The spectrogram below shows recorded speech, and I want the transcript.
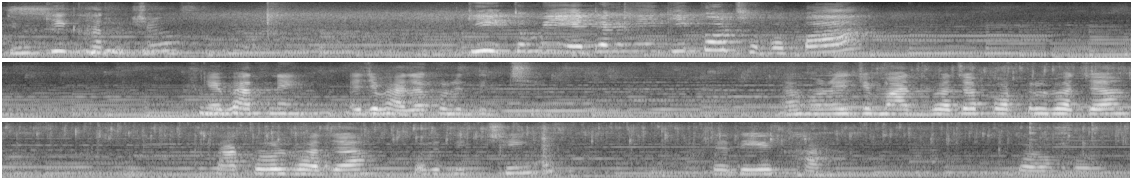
তুমি কি খাচ্ছ? কি তুমি এটাকে নিয়ে কি করছ পাপা? এ ভাত নেই এই যে ভাজা করে দিচ্ছি। এখন এই যে মাছ ভাজা পটল ভাজা কাঁকরোল ভাজা করে দিচ্ছি। সে দিয়ে খা গরম গরম।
